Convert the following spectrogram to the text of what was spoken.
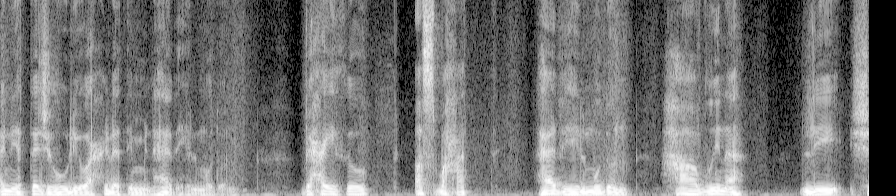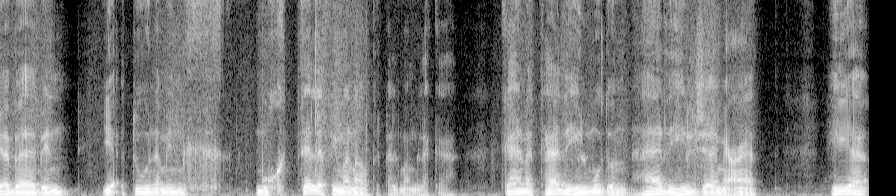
أن يتجهوا لواحدة من هذه المدن بحيث أصبحت هذه المدن حاضنة لشباب يأتون من مختلف مناطق المملكة. كانت هذه المدن هذه الجامعات هي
